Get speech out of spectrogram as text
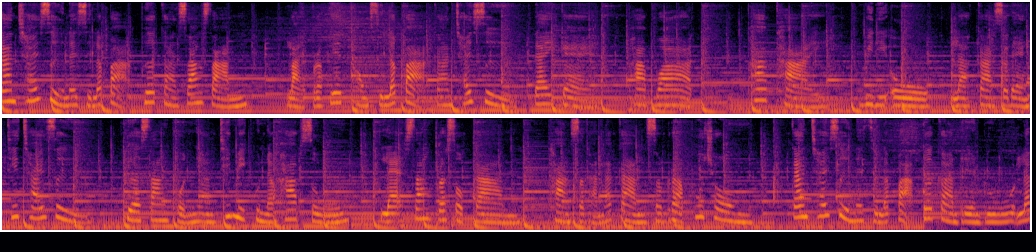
การใช้สื่อในศิลปะเพื่อการสร้างสรรค์ หลายประเภทของศิลปะการใช้สื่อได้แก่ ภาพวาด ภาพถ่าย วิดีโอ และการแสดงที่ใช้สื่อ เพื่อสร้างผลงานที่มีคุณภาพสูง และสร้างประสบการณ์ ทางสถานการณ์สำหรับผู้ชม การใช้สื่อในศิลปะเพื่อการเรียนรู้และ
